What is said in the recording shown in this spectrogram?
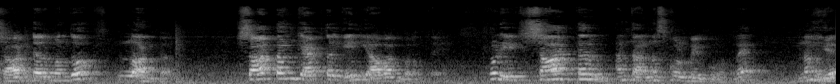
ಶಾರ್ಟ್ ಟರ್ಮ್ ಒಂದು long term short term capital gain ಯಾವಾಗ ಬರುತ್ತೆ? ನೋಡಿ ಶಾರ್ಟ್ ಟರ್ಮ್ ಅಂತ ಅನ್ನಿಸ್ಕೊಳ್ಬೇಕು ಅಂದ್ರೆ ನಮಗೆ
